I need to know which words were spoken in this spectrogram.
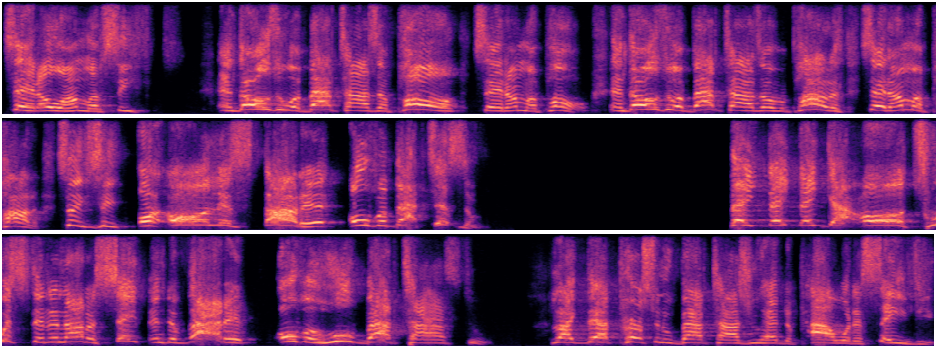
said, Oh, I'm of Cephas. And those who were baptized of Paul said, I'm a Paul. And those who were baptized of Apollos said, I'm a Apollos. So you see, all this started over baptism. They, they, they got all twisted and out of shape and divided over who baptized who. Like that person who baptized you had the power to save you.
